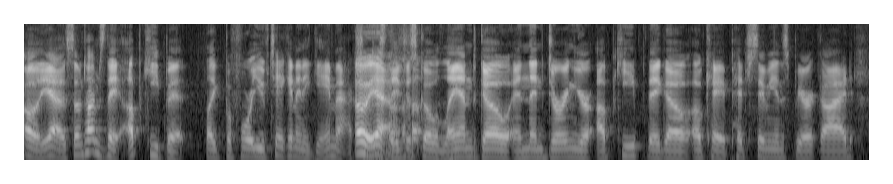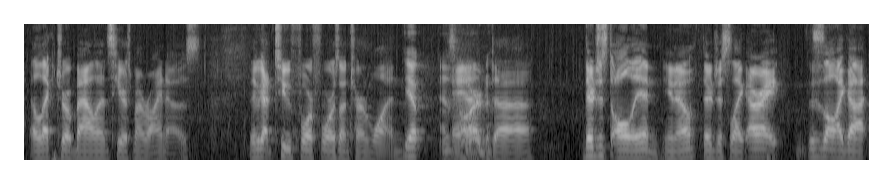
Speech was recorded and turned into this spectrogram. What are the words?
Oh yeah, sometimes they upkeep it like before you've taken any game action. Oh, yeah. they just go land go, and then during your upkeep they go, okay, pitch Simian Spirit Guide, Electro Balance. Here's my rhinos. They've got two four fours on turn one. yep. It's and hard. Uh, they're just all in. You know, they're just like, all right, this is all I got.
